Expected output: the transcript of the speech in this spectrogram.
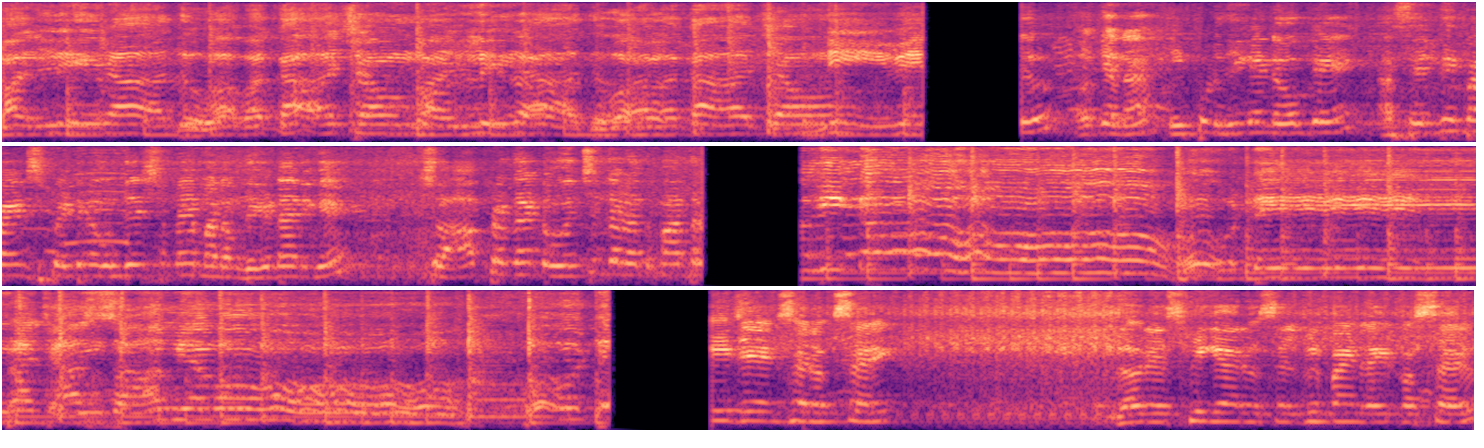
మళ్ళీ రాదు అవకాశం మళ్ళీ రాదు అవకాశం. నీవే. ఓకేనా? ఇప్పుడు దిగండి ఓకే. ఆ సెల్ఫీ పాయింట్స్ పెట్టిన ఉద్దేశమే మనం దిగడానికి. సో ఆఫ్టర్ దట్ వచ్చిన తర్వాత మాత్రం ప్రజాస్వామ్యము చేయండి సార్ ఒకసారి. గౌరవ ఎస్పీ గారు సెల్ఫీ పాయింట్ దగ్గరికి వస్తారు.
